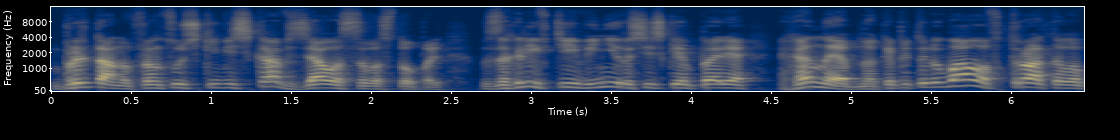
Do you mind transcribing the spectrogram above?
британо-французькі війська взяли Севастополь. Взагалі, в тій війні Російська імперія ганебно капітулювала, втратила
